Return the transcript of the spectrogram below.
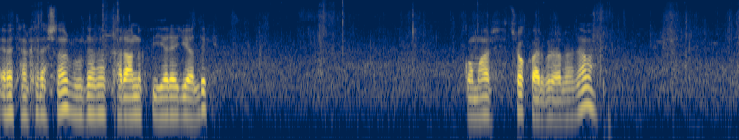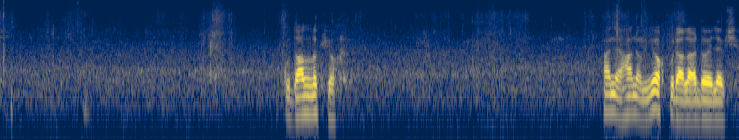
Evet arkadaşlar burada da karanlık bir yere geldik. Komar çok var buralarda ama Gudallık yok. Hani hanım yok buralarda öyle bir şey.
